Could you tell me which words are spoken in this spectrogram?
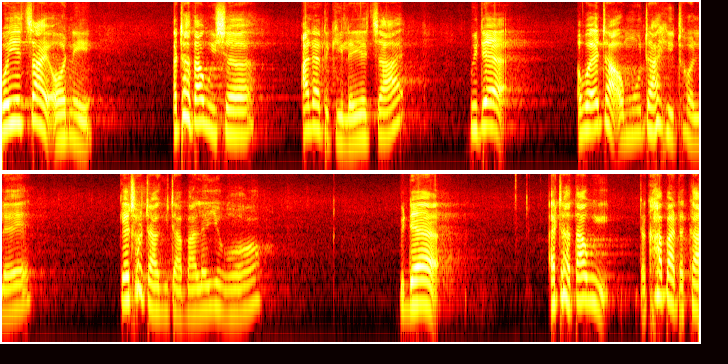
ဝဲရကြိုက်အောနေအထတာဝီရှာအဒတကီလေရကြိုက်ဝိတဲ့အဝဲအတာအမှုတာဟီထော်လေကဲထော်တာဂီတာပါလေယောဝိတဲ့ အထတာဝီတခါပါတခါ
